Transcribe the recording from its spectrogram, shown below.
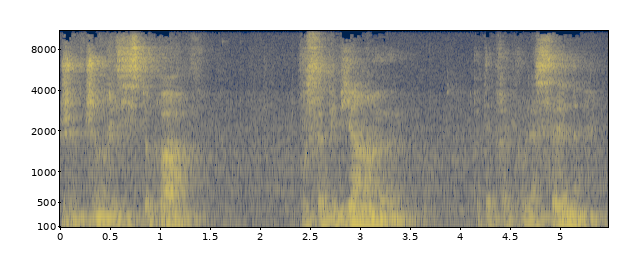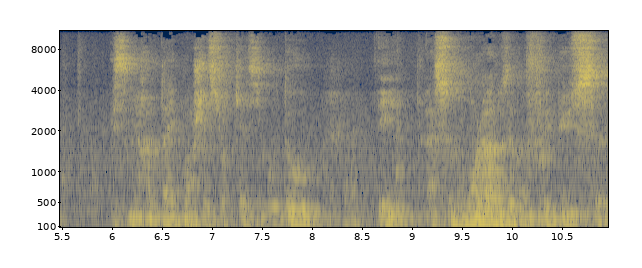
Je, ne résiste pas. Vous savez bien, euh, peut-être avec vous la scène, Esmeralda est penchée sur Quasimodo, et à ce moment-là, nous avons Phébus euh,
